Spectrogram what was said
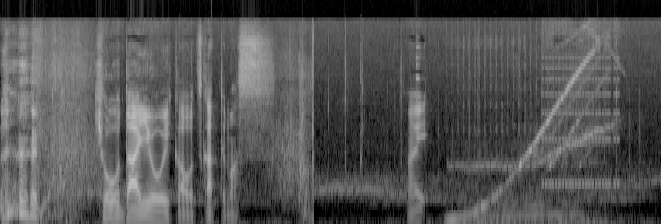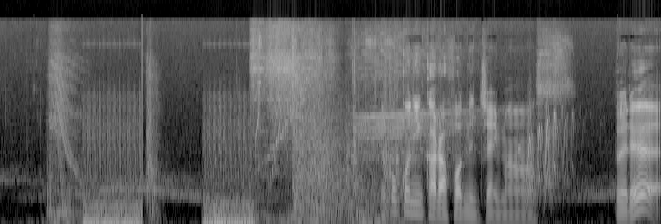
兄弟王イカを使ってます。はい。でここにカラフォルンちゃいます。ブルー。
